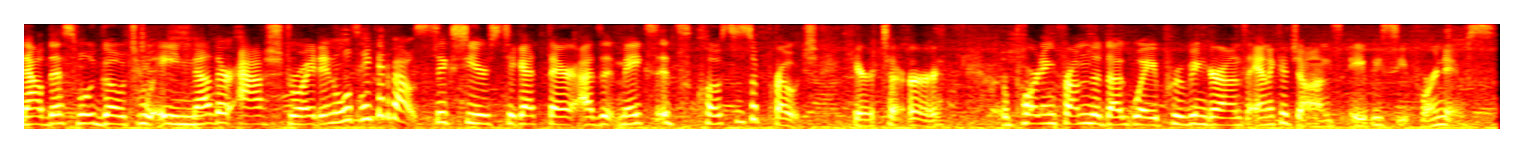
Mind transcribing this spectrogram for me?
Now this will go to another asteroid and will take it about six years to get there as it makes its closest approach here to Earth. Reporting from the Dugway Proving Grounds, Anneka Johns, ABC4 News.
